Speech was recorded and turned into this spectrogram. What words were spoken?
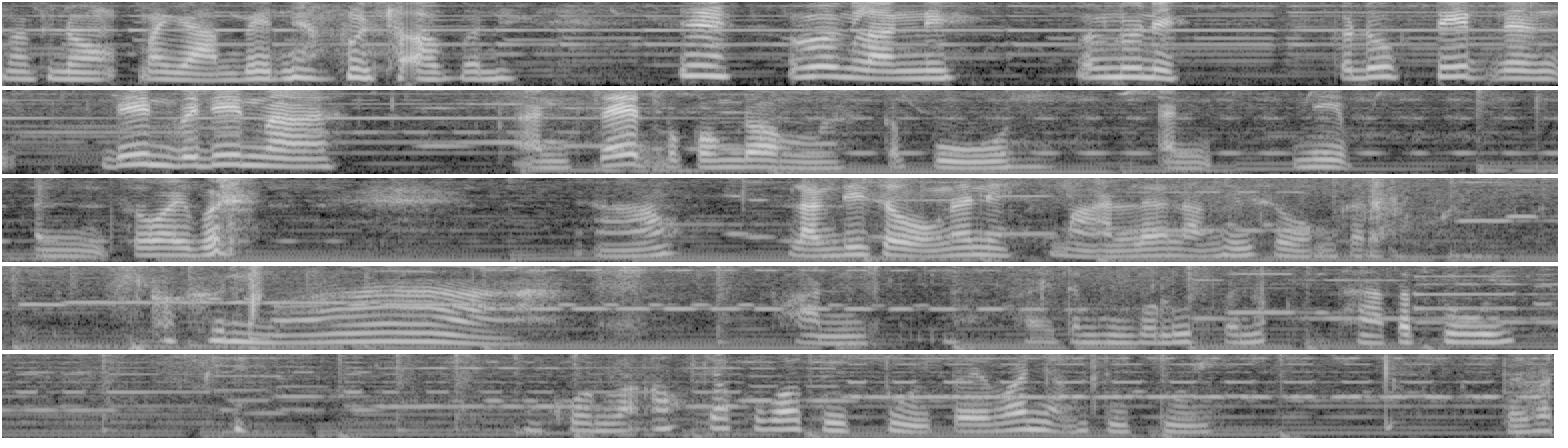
มาพี่น้องมายามเบ็ดเนี่ยมือเช้าวันนี้นี่เบื้องหลังนี่เบื้องดูนี่กระดูกติดเนี่ยดิ้นไปดิ้นมา อันเซตบกองดองกระปู อันนีบอันซอยเบิดอ้าวหลังที่สองนั่นนี่หมานแล้วหลังที่สองก็ได้เอาขึ้นมาพันใครแต่มันบรุษไปเนาะหากระตุยบางคนว่าเอ้าเจ้าก็ว่าตุยตุยไปว่าอย่างตุยตุยไปว่า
